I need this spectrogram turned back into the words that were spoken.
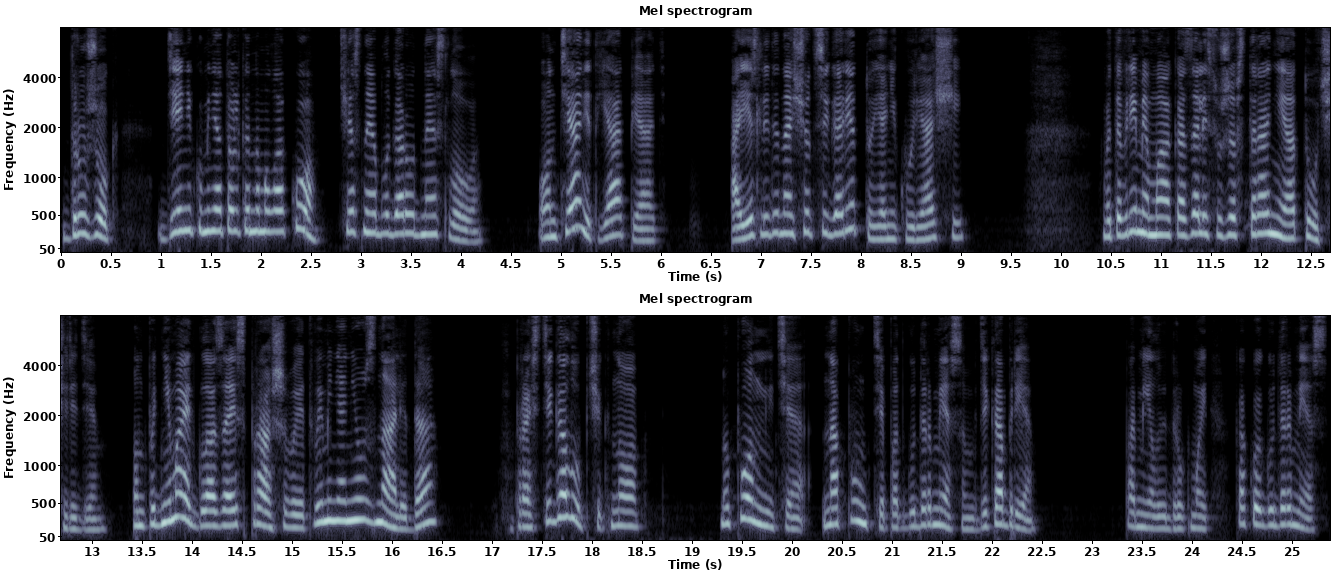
дружок, денег у меня только на молоко, честное благородное слово. Он тянет, я опять. А если ты насчет сигарет, то я не курящий. В это время мы оказались уже в стороне от очереди. Он поднимает глаза и спрашивает, «Вы меня не узнали, да?» «Прости, голубчик, но...» «Ну, помните, на пункте под Гудермесом в декабре...» «Помилуй, друг мой, какой Гудермес?»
